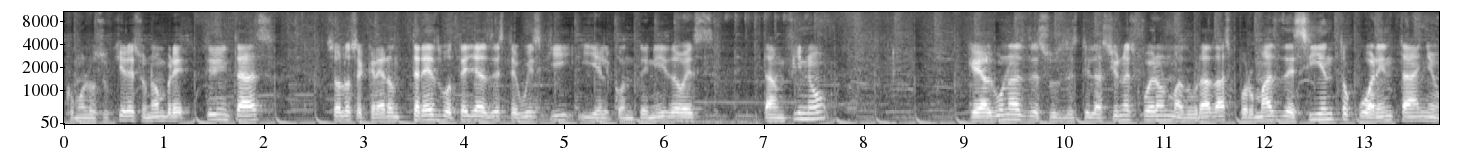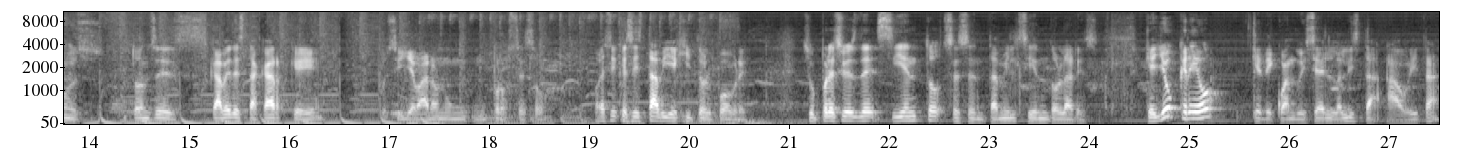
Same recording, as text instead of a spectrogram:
como lo sugiere su nombre, Trinitas Solo se crearon tres botellas de este whisky y el contenido es tan fino que algunas de sus destilaciones fueron maduradas por más de 140 años. Entonces, cabe destacar que pues sí llevaron un, un proceso. Así que sí está viejito el pobre. Su precio es de 160 mil 100 dólares. Que yo creo que de cuando hice la lista ahorita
